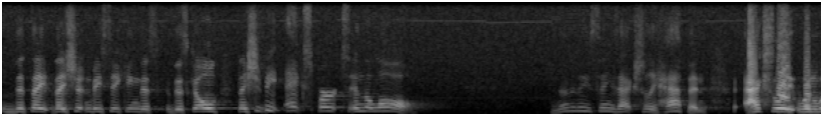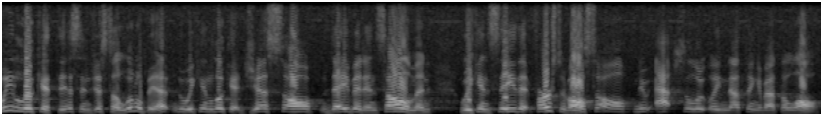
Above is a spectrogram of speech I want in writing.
that they, they shouldn't be seeking this, this gold, they should be experts in the law. None of these things actually happen. Actually, when we look at this in just a little bit, we can look at just Saul, David, and Solomon. We can see that, first of all, Saul knew absolutely nothing about the law.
